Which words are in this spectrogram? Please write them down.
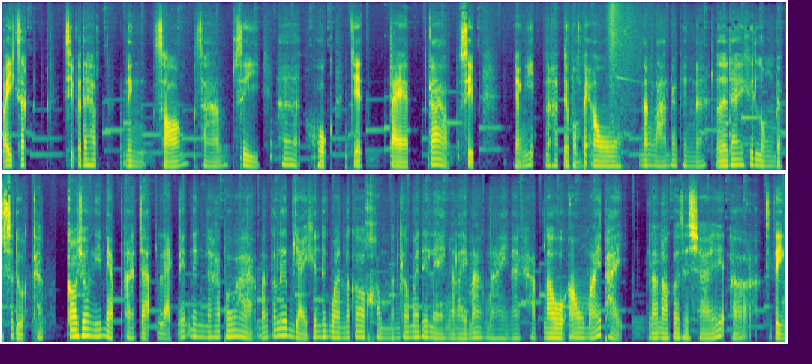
ไปอีกสัก 10 ก็ได้ครับ 1 2 3 4 5 6 7 8 9 10 อย่างนี้นะครับ เดี๋ยวผมไปเอานั่งร้านแป๊บนึงนะ เราจะได้ขึ้นลงแบบสะดวกครับ ก็ช่วงนี้แมปอาจจะแหลกนิดนึงนะครับ เพราะว่ามันก็เริ่มใหญ่ขึ้นทุกวัน แล้วก็คอมมันก็ไม่ได้แรงอะไรมากมายนะครับ เราเอาไม้ไผ่ แล้วเราก็จะใช้เอ่อสตริง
